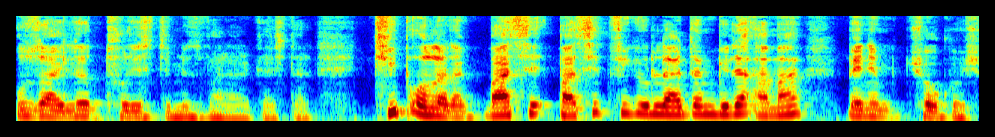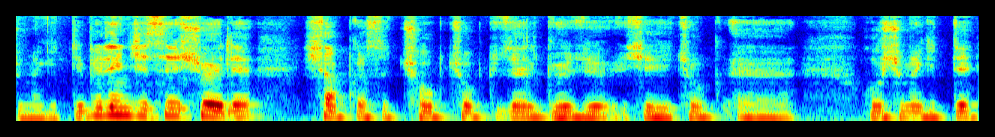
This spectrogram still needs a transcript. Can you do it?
uzaylı turistimiz var arkadaşlar. Tip olarak basit, basit figürlerden biri ama benim çok hoşuma gitti. Birincisi şöyle şapkası çok çok güzel. Gözü şeyi çok e, hoşuma gitti.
